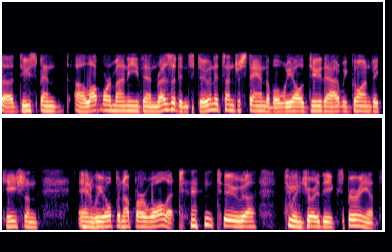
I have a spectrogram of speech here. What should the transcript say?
uh, do spend a lot more money than residents do, and it's understandable. We all do that. We go on vacation, and we open up our wallet to uh, to enjoy the experience.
